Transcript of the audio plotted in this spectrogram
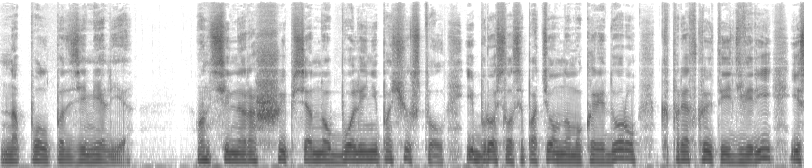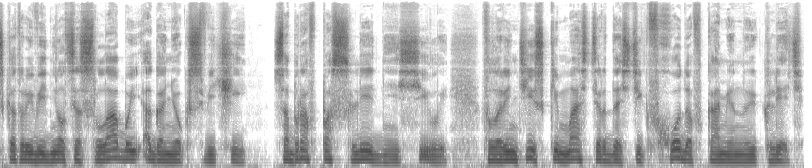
на пол подземелья. Он сильно расшибся, но боли не почувствовал и бросился по темному коридору к приоткрытой двери, из которой виднелся слабый огонек свечи. Собрав последние силы, флорентийский мастер достиг входа в каменную клеть.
